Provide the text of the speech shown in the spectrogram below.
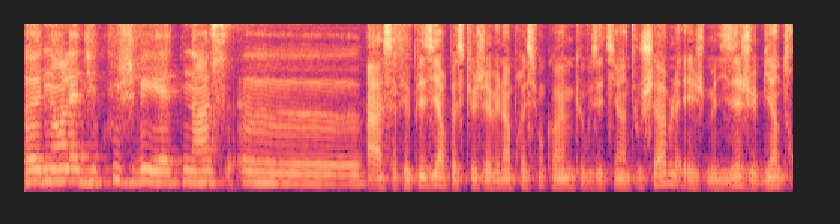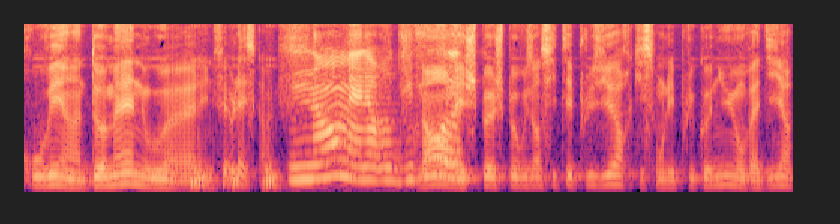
Euh, non, là, du coup, je vais être naze. Euh. Ah, ça fait plaisir, parce que j'avais l'impression quand même que vous étiez intouchable, et je me disais, je vais bien trouver un domaine où euh, elle a une faiblesse quand même. Non, mais alors, du coup... Non, mais je peux, je peux vous en citer plusieurs qui sont les plus connus, on va dire.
